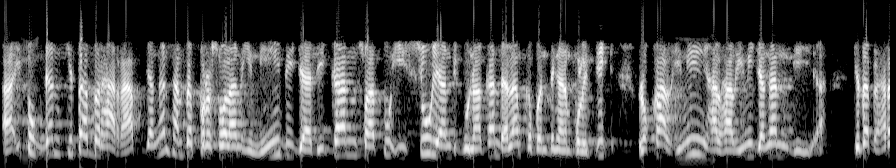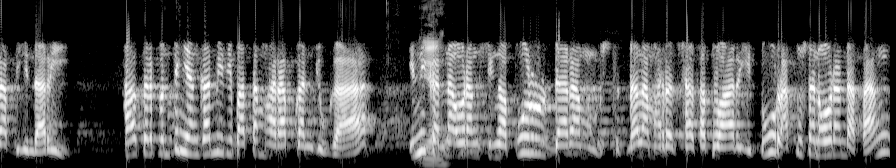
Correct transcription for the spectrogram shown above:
Uh, itu dan kita berharap jangan sampai persoalan ini dijadikan suatu isu yang digunakan dalam kepentingan politik lokal. Ini hal-hal ini jangan di kita berharap dihindari. Hal terpenting yang kami di Batam harapkan juga ini yeah. karena orang Singapura dalam dalam satu hari itu ratusan orang datang,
